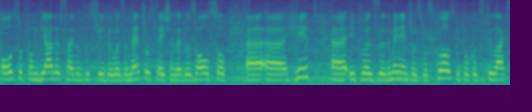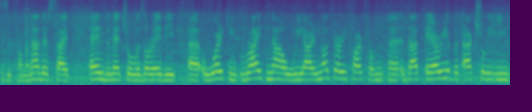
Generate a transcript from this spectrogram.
Also, from the other side of the street, there was a metro station that was also uh, uh hit. Uh, it was uh, the main entrance was closed. People could still access it from another side, and the metro was already working. Right now, we are not very far from that area, but actually in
